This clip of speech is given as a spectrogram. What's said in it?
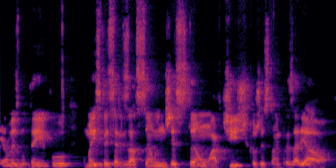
e ao mesmo tempo uma especialização em gestão artística, gestão empresarial.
